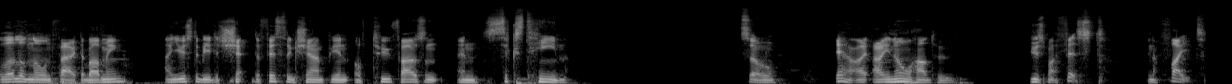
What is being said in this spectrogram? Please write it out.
a little known fact about me. I used to be the, the fisting champion of 2016. So, yeah, I, I know how to use my fist in a fight.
